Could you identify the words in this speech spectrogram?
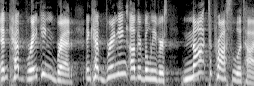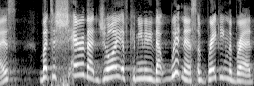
and kept breaking bread and kept bringing other believers, not to proselytize, but to share that joy of community, that witness of breaking the bread,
